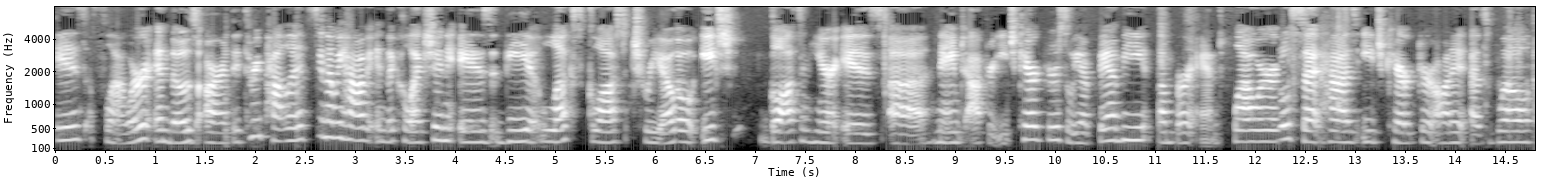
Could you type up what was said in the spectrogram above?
is Flower, and those are the three palettes. And that we have in the collection is the Lux Gloss Trio. So each gloss in here is uh, named after each character. So we have Bambi, Thumper, and Flower. The little set has each character on it as well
